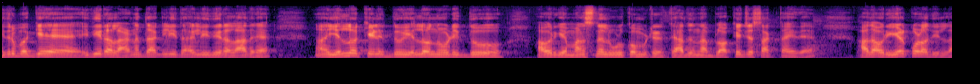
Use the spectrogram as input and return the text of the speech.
ಇದ್ರ ಬಗ್ಗೆ ಇದಿರಲ್ಲ ಹಣದಾಗಲಿ ಇದಾಗಲಿ ಇದಿರಲ್ಲ. ಆದರೆ ಎಲ್ಲೋ ಕೇಳಿದ್ದು, ಎಲ್ಲೋ ನೋಡಿದ್ದು ಅವ್ರಿಗೆ ಮನಸ್ಸಿನಲ್ಲಿ ಉಳ್ಕೊಂಬಿಟ್ಟಿರುತ್ತೆ ಅದನ್ನು ಬ್ಲಾಕೇಜಸ್ ಆಗ್ತಾಯಿದೆ ಅದು ಅವ್ರು ಹೇಳ್ಕೊಳ್ಳೋದಿಲ್ಲ,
